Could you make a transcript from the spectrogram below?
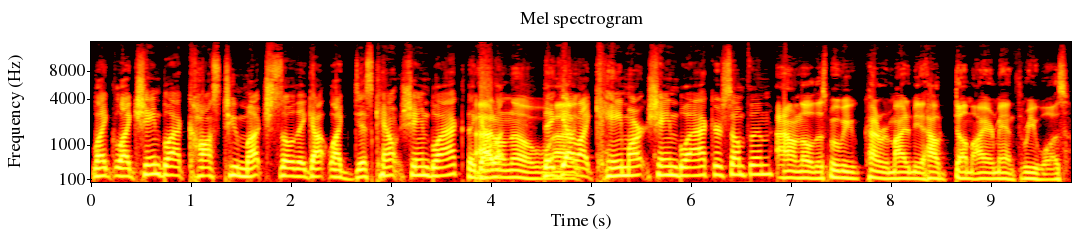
like like Shane Black cost too much so they got like discount Shane Black. They got I don't like- know. They got I- like Kmart Shane Black or something. I don't know. This movie kind of reminded me of how dumb Iron Man three was,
